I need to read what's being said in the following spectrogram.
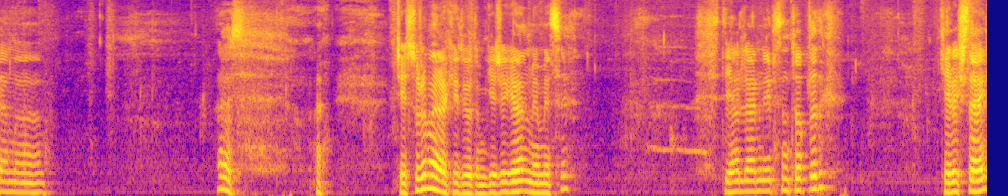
Tamam. Evet. Cesur'u merak ediyordum. Gece gelmemesi. Diğerlerinin hepsini topladık. Keleş dahil.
